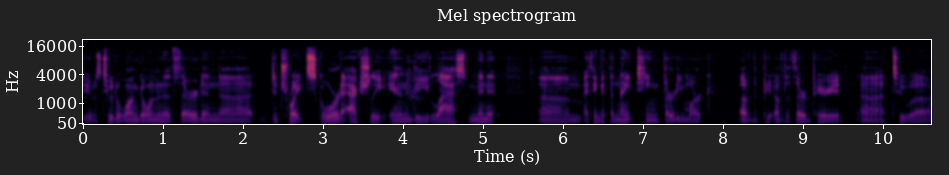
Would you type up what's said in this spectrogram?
It was two to one going into the third, and uh, Detroit scored actually in the last minute. Um, I think at the 1930 mark of the of the third period uh, to uh,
